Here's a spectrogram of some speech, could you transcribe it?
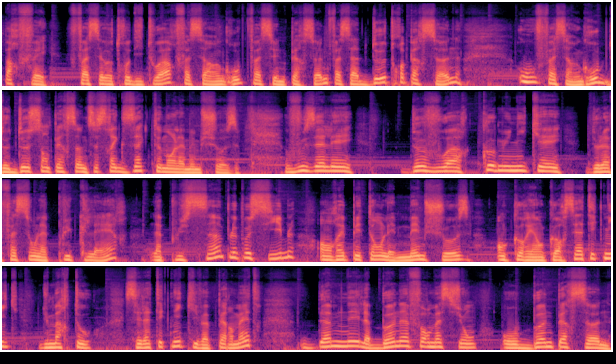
parfait face à votre auditoire, face à un groupe, face à une personne, face à deux, trois personnes ou face à un groupe de 200 personnes. Ce sera exactement la même chose. Vous allez devoir communiquer de la façon la plus claire, la plus simple possible en répétant les mêmes choses encore et encore. C'est la technique du marteau. C'est la technique qui va permettre d'amener la bonne information aux bonnes personnes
